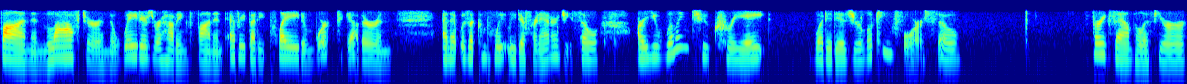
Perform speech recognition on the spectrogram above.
fun and laughter and the waiters were having fun and everybody played and worked together and and it was a completely different energy. So are you willing to create what it is you're looking for? So for example if you're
